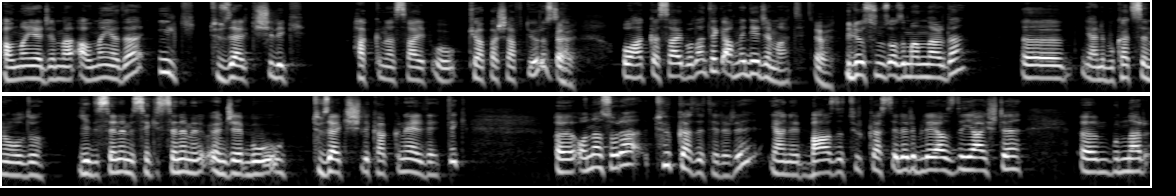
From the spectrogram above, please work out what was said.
Almanya cema Almanya'da ilk tüzel kişilik hakkına sahip o Körperschaft diyoruz ya. Evet. O hakka sahip olan tek Ahmediye cemaati. Evet. Biliyorsunuz o zamanlarda e, yani bu kaç sene oldu? 7 sene mi 8 sene mi önce bu tüzel kişilik hakkını elde ettik. E, ondan sonra Türk gazeteleri yani bazı Türk gazeteleri bile yazdı ya işte e, bunlar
